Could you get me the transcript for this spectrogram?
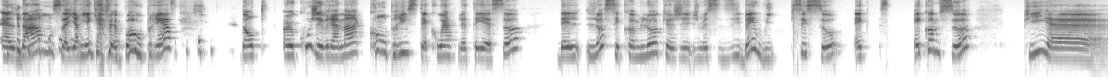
elle danse, il n'y a rien qu'elle ne fait pas ou presque. Donc, un coup, j'ai vraiment compris c'était quoi le TSA. Ben, là, c'est comme là que je me suis dit, ben oui, c'est ça. Et comme ça. Puis, euh,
